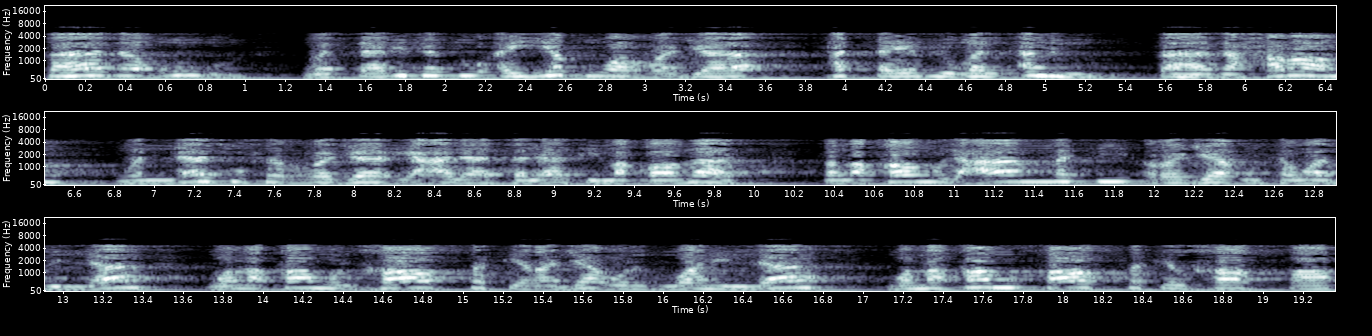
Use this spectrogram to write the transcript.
فهذا غرور. والثالثة أن يقوى الرجاء حتى يبلغ الأمن. فهذا حرام. والناس في الرجاء على ثلاث مقامات. فمقام العامة رجاء ثواب الله ومقام الخاصة رجاء رضوان الله ومقام خاصة الخاصة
